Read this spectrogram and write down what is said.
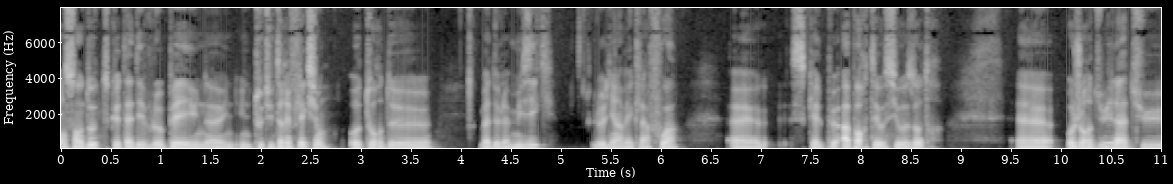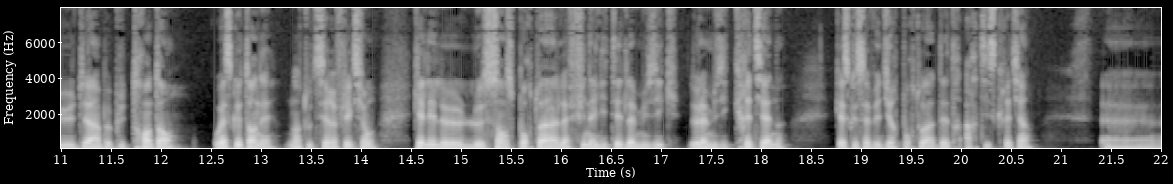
on s'en doute que tu as développé une, toute une réflexion autour de, bah, de la musique, le lien avec la foi, ce qu'elle peut apporter aussi aux autres. Aujourd'hui, là, tu as un peu plus de 30 ans. Où est-ce que tu en es dans toutes ces réflexions? Quel est le, sens pour toi, la finalité de la musique, de la musique chrétienne? Qu'est-ce que ça veut dire pour toi d'être artiste chrétien? Euh,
